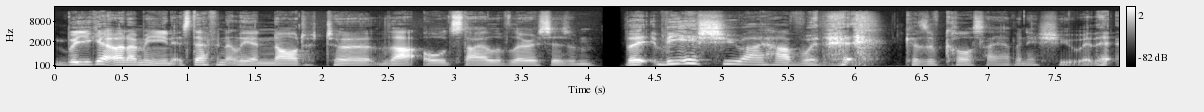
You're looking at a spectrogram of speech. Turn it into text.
But you get what I mean. It's definitely a nod to that old style of lyricism. The the issue I have with it, because of course I have an issue with it,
